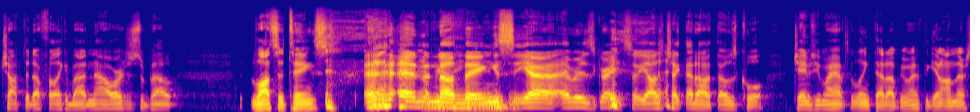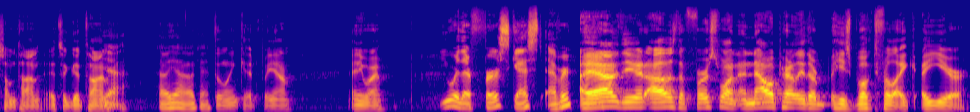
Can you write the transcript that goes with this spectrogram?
Chopped it up for like about an hour, just about lots of things and, and nothings. Yeah, it was great. So y'all check that out. That was cool. James, you might have to link that up. You might have to get on there sometime. It's a good time Yeah. Oh yeah. Okay. to link it. But yeah. Anyway, You were their first guest ever. I am, dude. I was the first one, and now apparently they're he's booked for like a year.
